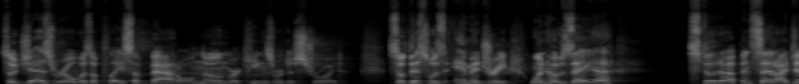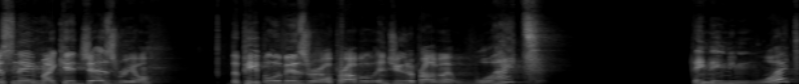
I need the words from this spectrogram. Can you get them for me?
So Jezreel was a place of battle known where kings were destroyed. So this was imagery. When Hosea stood up and said, I just named my kid Jezreel, the people of Israel probably and Judah probably went, What? They named him what?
